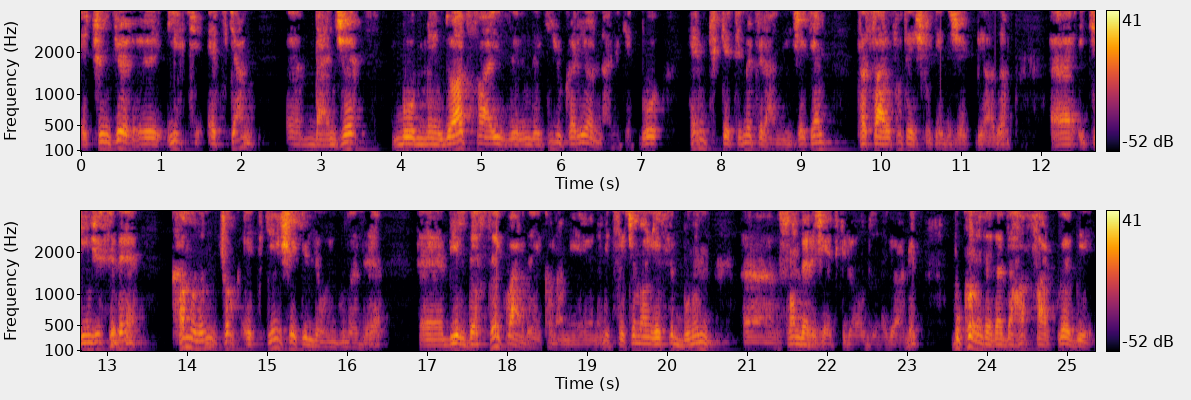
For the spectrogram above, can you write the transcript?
E çünkü e, ilk etken e, bence bu mevduat faizlerindeki yukarı yönlü hareket. Bu hem tüketimi frenleyecek hem tasarrufu teşvik edecek bir adım. E, ikincisi de kamunun çok etkin şekilde uyguladığı e, bir destek vardı ekonomiye yönelik. Seçim öncesi bunun e, son derece etkili olduğunu gördük. Bu konuda da daha farklı bir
